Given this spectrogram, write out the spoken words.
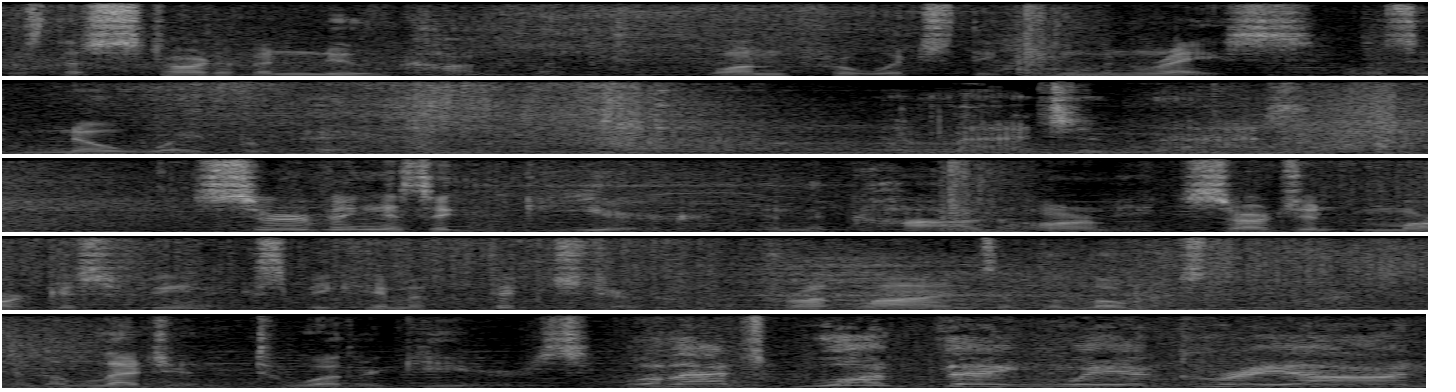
was the start of a new conflict, one for which the human race was in no way prepared. Imagine that. Serving as a gear in the COG army, Sergeant Marcus Phoenix became a fixture on the front lines of the Locust War and a legend to other gears. Well, that's one thing we agree on.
